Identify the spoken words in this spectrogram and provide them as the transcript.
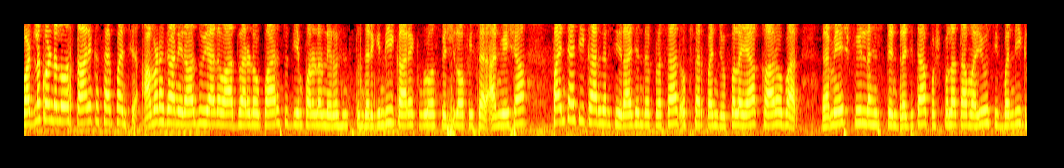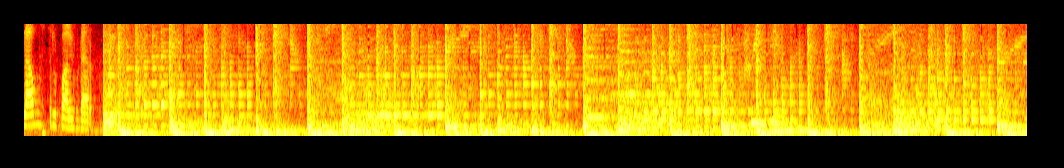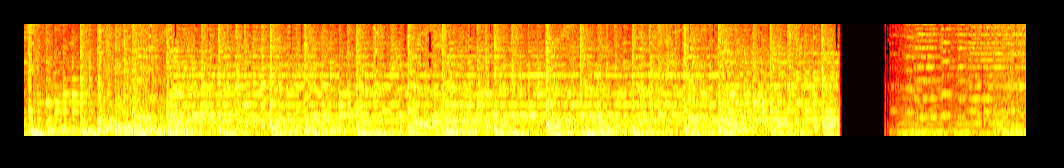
వడ్లకొండలో స్థానిక సర్పంచ్ అమడగాని రాజు యాదవ్ ఆధ్వర్యంలో పారిశుద్ధ్యం పనులను నిర్వహించడం జరిగింది. ఈ కార్యక్రమంలో స్పెషల్ ఆఫీసర్ అన్వేష పంచాయతీ కార్యదర్శి రాజేంద్ర ప్రసాద్ ఉప సర్పంచ్ ఉప్పలయ్య కారోబార్ రమేష్ ఫీల్డ్ అసిస్టెంట్ రజిత పుష్పలత మరియు సిబ్బంది గ్రామస్తులు పాల్గొన్నారు.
